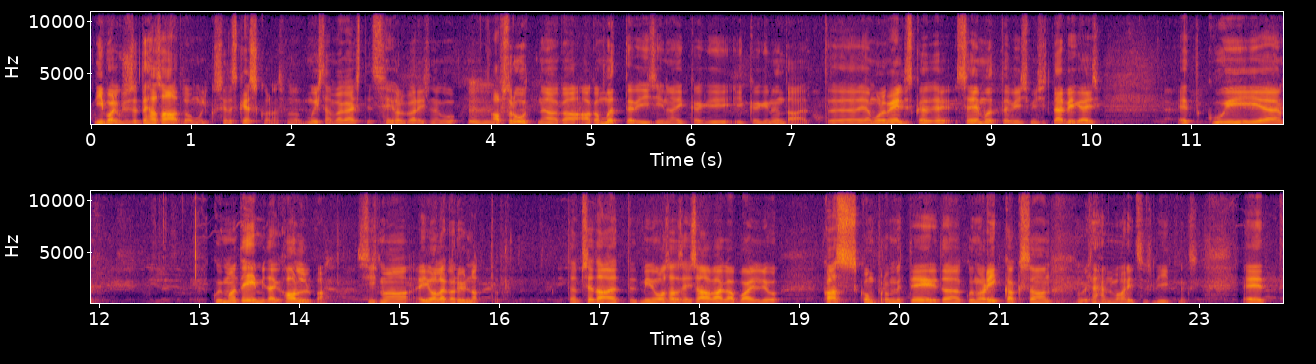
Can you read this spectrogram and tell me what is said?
nii palju, kui sa seda teha saad loomulikult selles keskkonnas, ma mõistan väga hästi, et see ei ole päris nagu mm -hmm. absoluutne, aga, aga mõtteviisina ikkagi, ikkagi nõnda, et ja mulle meeldis ka see, see mõtteviis, mis siit läbi käis. et kui, kui ma teen midagi halba, siis ma ei ole ka rünnatav. tähendab seda, et, et minu osas ei saa väga palju kas kompromiteerida, kui ma rikkaks saan või lähen valitsusliikmeks et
